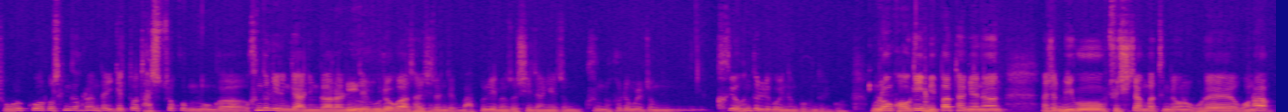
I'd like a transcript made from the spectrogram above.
좋을 거로 생각을 하는데 이게 또 다시 조금 뭔가 흔들리는 게 아닌가라는 음. 이제 우려가 사실은 이제 맞불리면서 시장이 좀 큰 흐름을 좀 크게 흔들리고 있는 부분들이고 물론 음. 거기 밑바탕에는 사실 미국 주시장 같은 경우는 올해 워낙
